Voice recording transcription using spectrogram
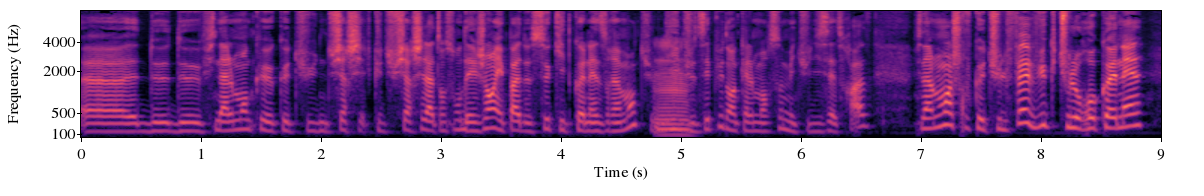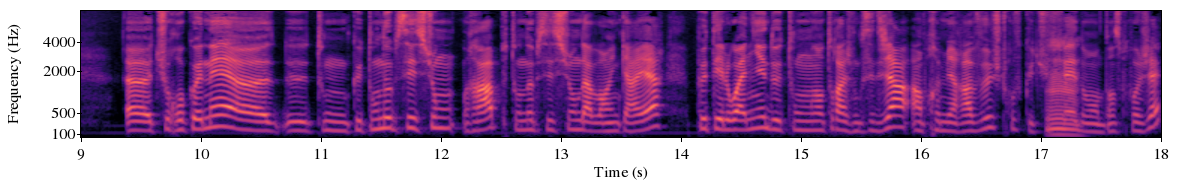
euh, de, de finalement que, que, tu cherchais, que tu cherchais l'attention des gens et pas de ceux qui te connaissent vraiment. Tu le dis, Mhm. je ne sais plus dans quel morceau, mais tu dis cette phrase. Finalement, moi, je trouve que tu le fais vu que tu le reconnais. euh, tu reconnais euh, ton, que ton obsession rap, ton obsession d'avoir une carrière, peut t'éloigner de ton entourage. Donc c'est déjà un premier aveu, je trouve, que tu Mhm. fais dans, dans ce projet.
